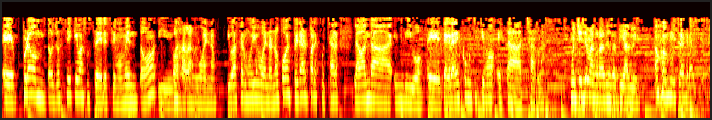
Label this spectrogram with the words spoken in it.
Eh, pronto, yo sé que va a suceder ese momento y va a ser muy bueno. Y va a ser muy bueno. No puedo esperar para escuchar la banda en vivo. Eh, te agradezco muchísimo esta charla. Muchísimas gracias a ti, Albi. muchas gracias.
